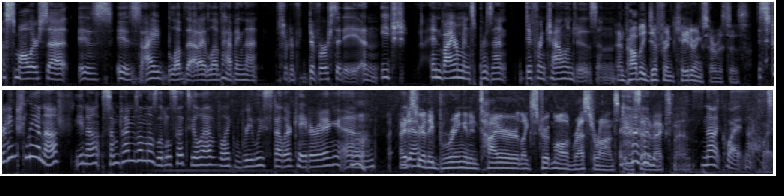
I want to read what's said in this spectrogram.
a smaller set is is I love that. I love having that sort of diversity and each environments present different challenges and And probably different catering services. strangely enough, you know, sometimes on those little sets you'll have like really stellar catering and I just know, they bring an entire like strip mall of restaurants to the set of X Men. not quite, not quite.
